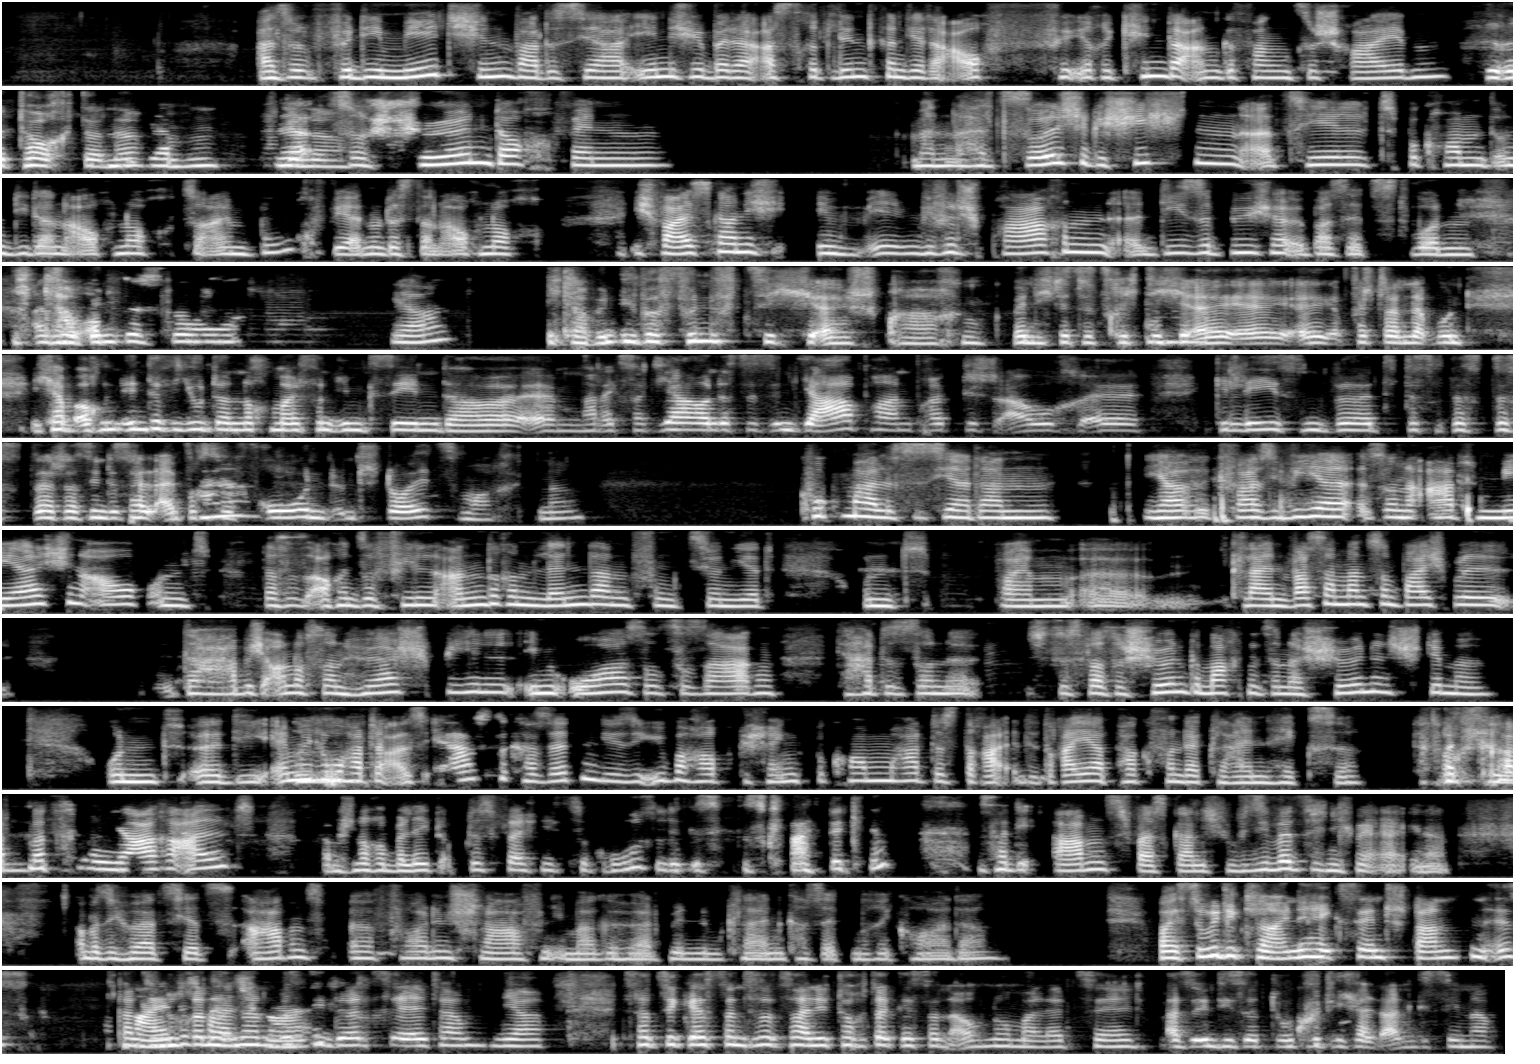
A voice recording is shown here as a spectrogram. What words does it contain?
Also für die Mädchen war das ja ähnlich wie bei der Astrid Lindgren, die hat ja auch für ihre Kinder angefangen zu schreiben. Ihre Tochter, ne? ja, Mhm, ja, genau. so schön doch, wenn man halt solche Geschichten erzählt bekommt und die dann auch noch zu einem Buch werden und das dann auch noch, ich weiß gar nicht, in, in wie vielen Sprachen äh, diese Bücher übersetzt wurden. Ich Also glaube, ob das so, ja. Ich glaube, in über 50 äh, Sprachen, wenn ich das jetzt richtig Mhm. äh, äh, verstanden habe. Und ich habe auch ein Interview dann nochmal von ihm gesehen, da ähm, hat er gesagt, ja, und dass das in Japan praktisch auch äh, gelesen wird, dass, dass, dass, dass ihn das halt einfach so Ah, froh und, und stolz macht. Ne? guck mal, es ist ja dann ja quasi wie so eine Art Märchen auch und dass es auch in so vielen anderen Ländern funktioniert. Und beim äh, kleinen Wassermann zum Beispiel, da habe ich auch noch so ein Hörspiel im Ohr sozusagen. Der hatte so eine, das war so schön gemacht mit so einer schönen Stimme. Und äh, die Emmylou Mhm. hatte als erste Kassetten, die sie überhaupt geschenkt bekommen hat, das der Dreierpack von der kleinen Hexe. Da war gerade mal zwei Jahre alt. Da habe ich noch überlegt, ob das vielleicht nicht zu gruselig ist, das kleine Kind. Das hat die abends, ich weiß gar nicht, sie wird sich nicht mehr erinnern. Aber sie hört es jetzt abends äh, vor dem Schlafen immer gehört mit einem kleinen Kassettenrekorder. Weißt du, wie die kleine Hexe entstanden ist? Kannst du Nein, das daran erinnern, was die da erzählt haben? Ja, das hat sie gestern, das hat seine Tochter gestern auch nochmal erzählt. Also in dieser Doku, die ich halt angesehen habe.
